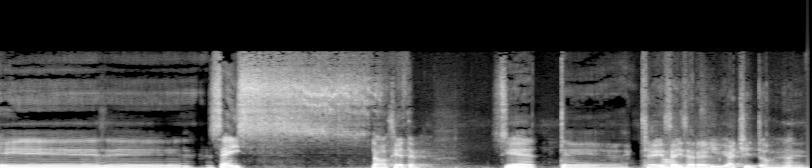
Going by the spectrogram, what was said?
eh, 6. No, 7. 7. Sí, no. 6 era el gachito. eh,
